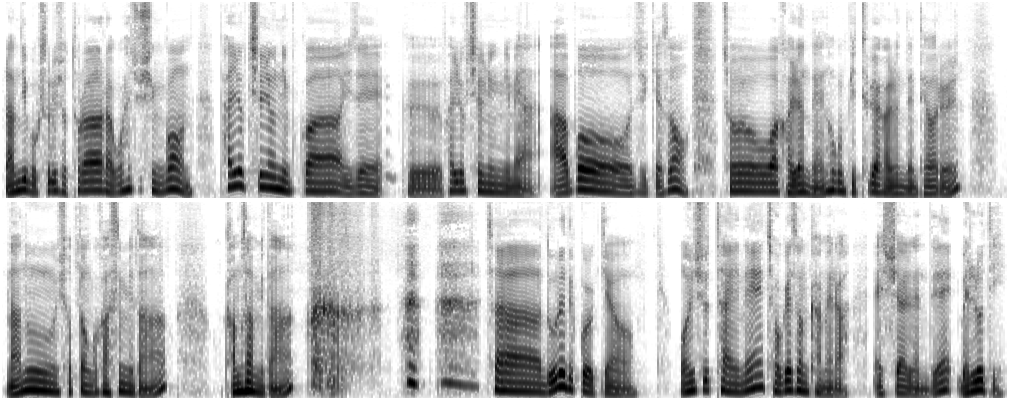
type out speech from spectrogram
람디 목소리 좋더라 라고 해주신 건, 8676님과 이제, 그, 8676님의 아버지께서 저와 관련된, 혹은 B2B와 관련된 대화를 나누셨던 것 같습니다. 감사합니다. 자, 노래 듣고 올게요. 원슈타인의 적외선 카메라, 애쉬 아일랜드의 멜로디.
